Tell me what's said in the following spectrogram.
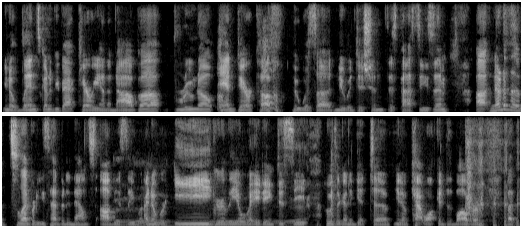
you know, Lynn's going to be back, Carrie Ann Inaba, Bruno, and Derek Hough, Oh. who was a new addition this past season. Uh, none of the celebrities have been announced, obviously. I know we're eagerly awaiting to see who they're going to get to, you know, catwalk into the ballroom. but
